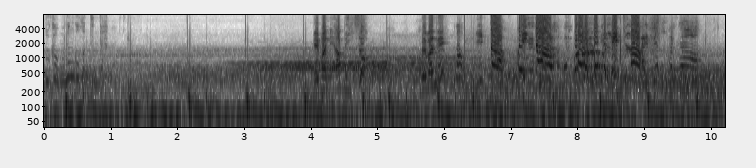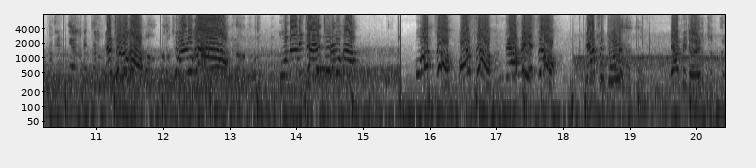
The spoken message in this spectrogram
뭔가 오는 것 같은데. 매반님 앞에 있어? 매반님? 나 있다! 있다! 바로 앞에 있다! 야 절로 가! 절로 가! 모나리자야 절로 가! 왔어! 왔어! 내 앞에 있어! 내 앞에 돌 내 앞에 돌 촛불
